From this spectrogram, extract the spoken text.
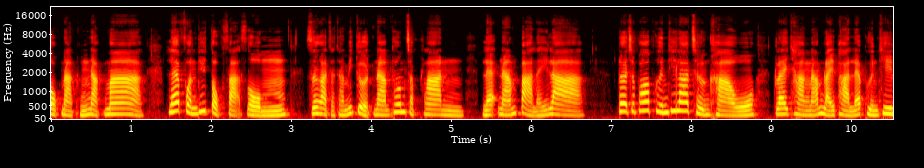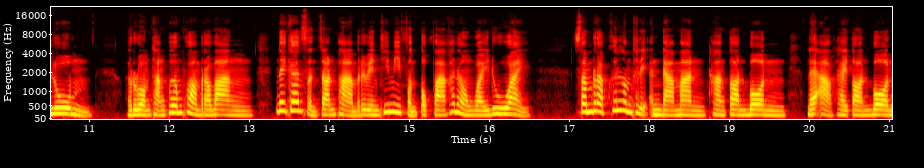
ตกหนักถึงหนักมาก และฝนที่ตกสะสม ซึ่งอาจจะทำให้เกิดน้ำท่วมฉับพลัน และน้ำป่าไหลหลาก โดยเฉพาะพื้นที่ลาดเชิงเขา ใกล้ทางน้ำไหลผ่านและพื้นที่ลุ่ม รวมทั้งเพิ่มความระวัง ในการสัญจรผ่านบริเวณที่มีฝนตกฟ้าขนองไว้ด้วยสำหรับขึ้นลมทะเลอันดามันทางตอนบน และอ่าวไทยตอนบน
